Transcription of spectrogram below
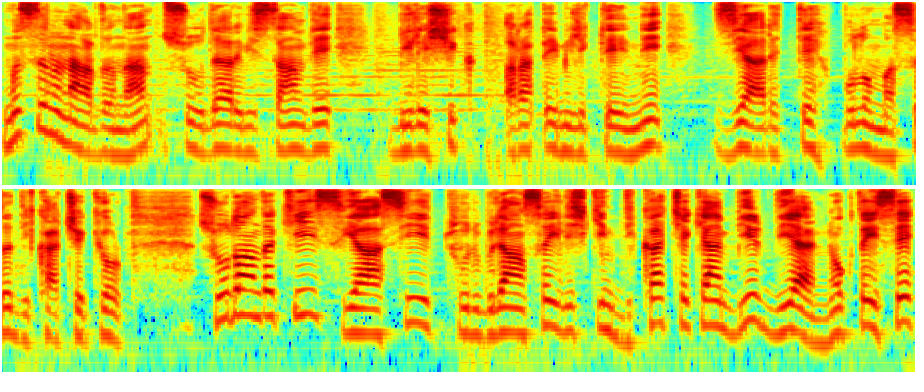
Mısır'ın ardından Suudi Arabistan ve Birleşik Arap Emirlikleri'ni ziyarette bulunması dikkat çekiyor. Sudan'daki siyasi türbülansa ilişkin dikkat çeken bir diğer nokta ise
